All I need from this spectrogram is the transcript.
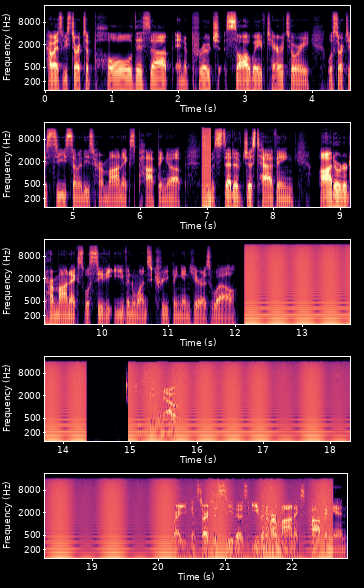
how as we start to pull this up and approach saw wave territory, we'll start to see some of these harmonics popping up. So instead of just having odd ordered harmonics, we'll see the even ones creeping in here as well. Start to see those even harmonics popping in.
